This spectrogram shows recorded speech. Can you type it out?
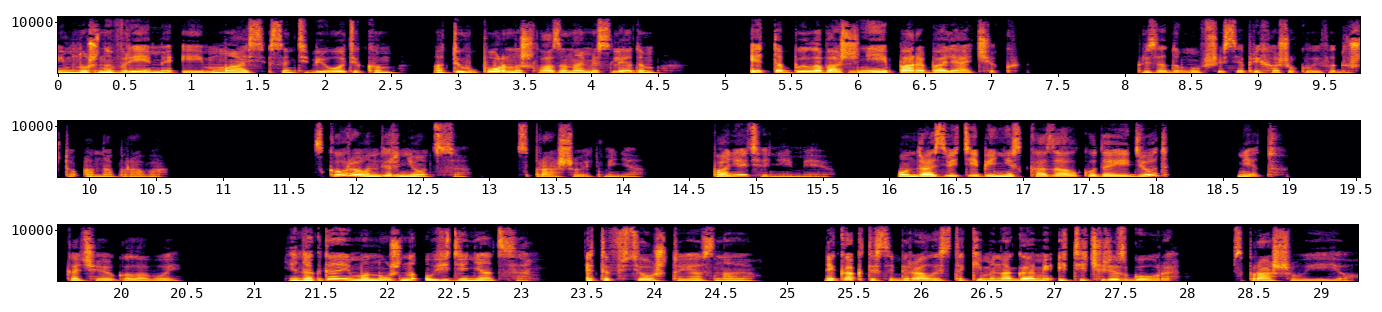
Им нужно время и мазь с антибиотиком, а ты упорно шла за нами следом. Это было важнее пары болячек. Призадумавшись, я прихожу к выводу, что она права. «Скоро он вернется? спрашивает меня. Понятия не имею. Он разве тебе не сказал, куда идет? Нет, качаю головой. Иногда ему нужно уединяться. Это все, что я знаю. И как ты собиралась с такими ногами идти через горы? Спрашиваю ее.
